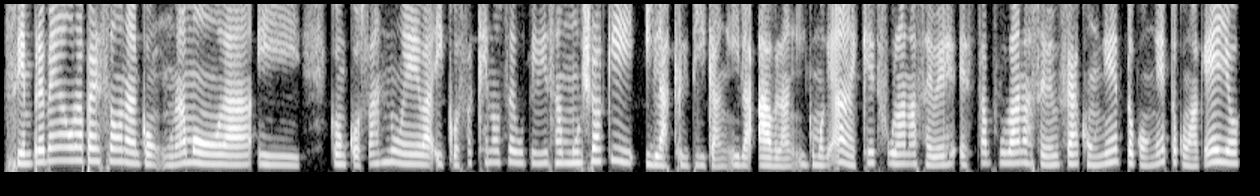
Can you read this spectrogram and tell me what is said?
siempre ven a una persona con una moda y con cosas nuevas y cosas que no se utilizan mucho aquí y las critican y las hablan. Y como que, ah, es que fulana se ve, esta fulana se ve fea con esto, con esto, con aquello.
